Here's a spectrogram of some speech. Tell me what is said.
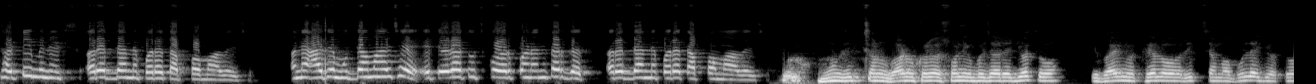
થર્ટી મિનિટ્સ અરજદારને પરત આપવામાં આવેલ છે. અને આ જે મુદ્દામાલ છે એ તેરા તુચકો અર્પણ અંતર્ગત અરજદારને પરત આપવામાં આવેલ છે. હું રિક્ષાનું ભાડું કરવા સોની બજારે ગયો હતો. એ ભાઈનો થેલો રિક્ષામાં ભૂલાઈ ગયો હતો.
